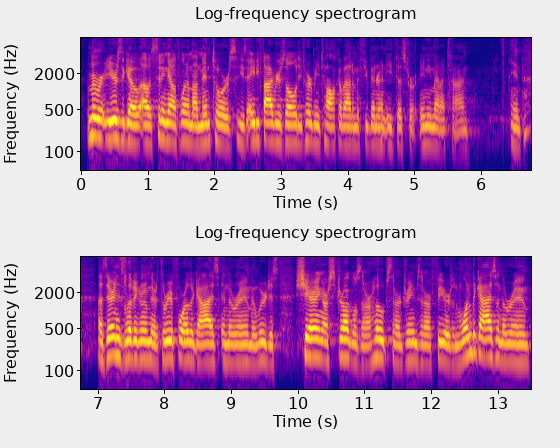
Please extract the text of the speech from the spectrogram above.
I remember years ago, I was sitting down with one of my mentors. He's 85 years old. You've heard me talk about him if you've been around Ethos for any amount of time. And I was there in his living room. There were three or four other guys in the room, and we were just sharing our struggles and our hopes and our dreams and our fears. And one of the guys in the room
